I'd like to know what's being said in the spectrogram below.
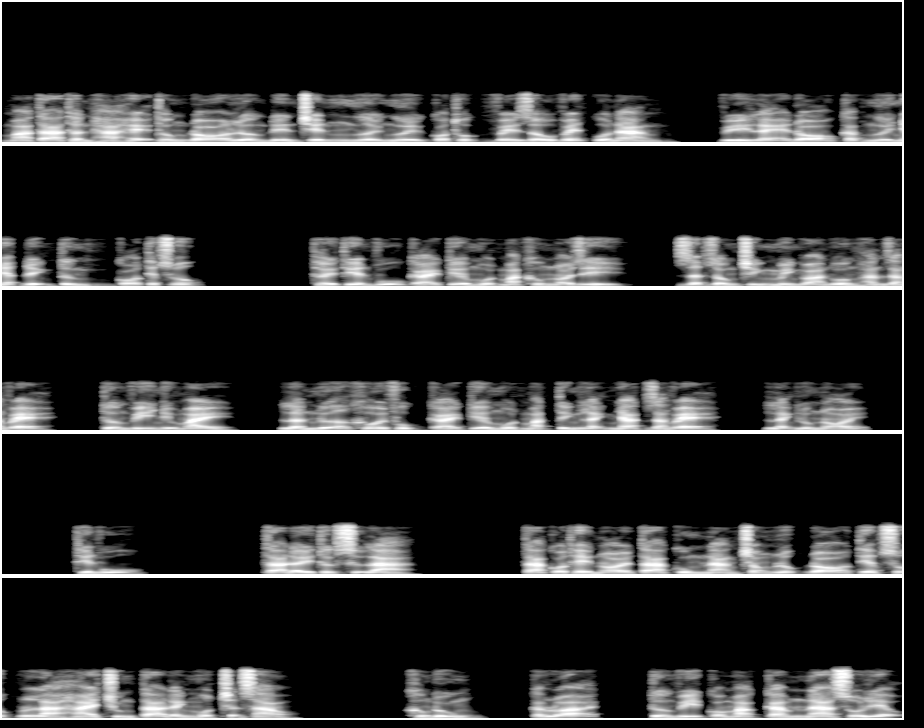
mà ta thần hà hệ thống đo lường đến trên người ngươi có thuộc về dấu vết của nàng vì lẽ đó các ngươi nhất định từng có tiếp xúc. Thấy thiên vũ cái kia một mặt không nói gì rất giống chính mình oan uổng hắn dáng vẻ tường vi nhữ mày lần nữa khôi phục cái kia một mặt tính lạnh nhạt dáng vẻ lạnh lùng nói thiên vũ, ta đây thực sự là, ta có thể nói ta cùng nàng trong lúc đó tiếp xúc là hai chúng ta đánh một trận sao? Không đúng, các loại, tường vi có mạc cam na số liệu,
